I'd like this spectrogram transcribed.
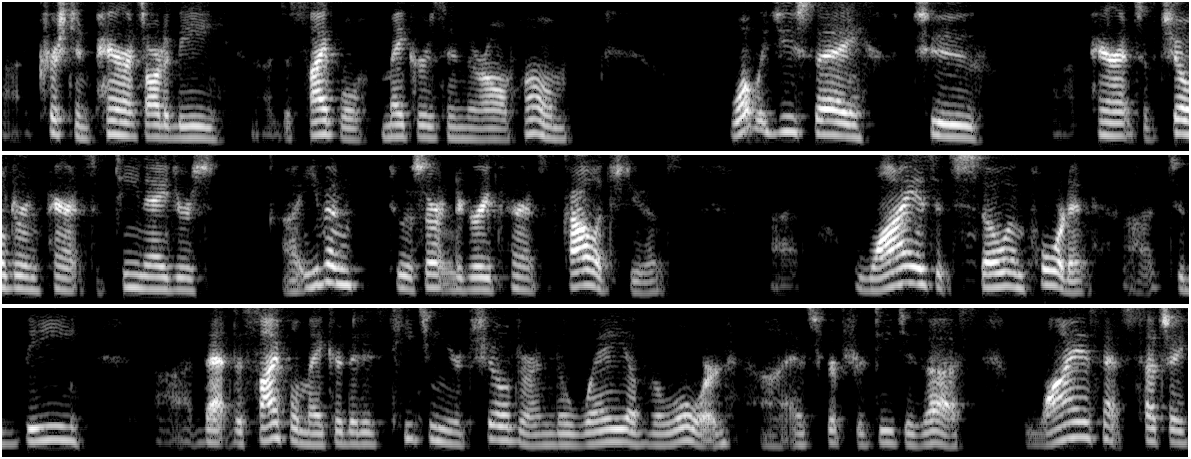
uh, Christian parents are to be uh, disciple makers in their own home, what would you say to uh, parents of children, parents of teenagers, uh, even to a certain degree, parents of college students? Uh, why is it so important uh, to be that disciple maker that is teaching your children the way of the Lord, as Scripture teaches us? Why is that such a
